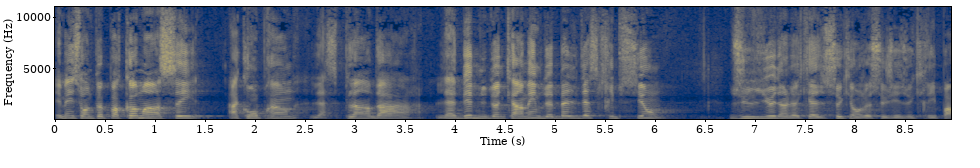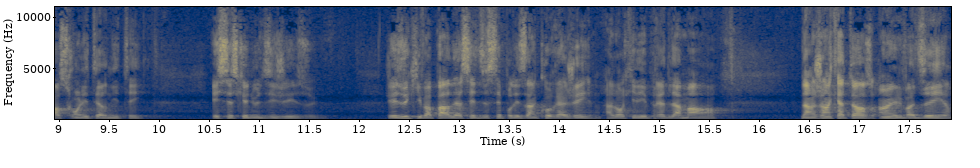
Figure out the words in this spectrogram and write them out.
Et même si on ne peut pas commencer à comprendre la splendeur, la Bible nous donne quand même de belles descriptions du lieu dans lequel ceux qui ont reçu Jésus-Christ passeront l'éternité. Et c'est ce que nous dit Jésus. Jésus qui va parler à ses disciples pour les encourager alors qu'il est près de la mort. Dans Jean 14, 1, il va dire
